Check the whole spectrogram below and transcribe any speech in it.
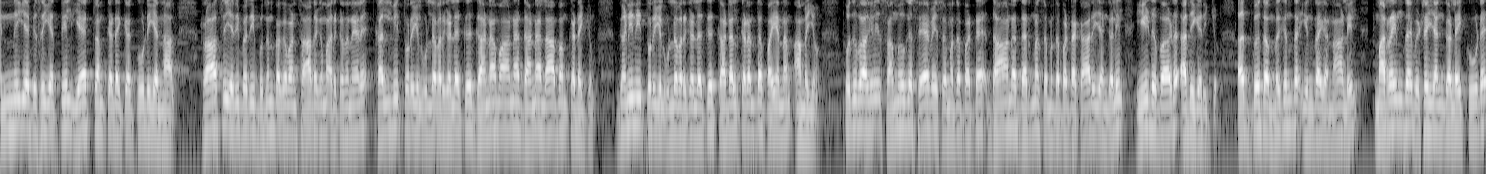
எண்ணிய விஷயத்தில் ஏற்றம் கிடைக்கக்கூடிய நாள். ராசி அதிபதி புதன் பகவான் சாதகமாக இருக்கிறதுனால கல்வித்துறையில் உள்ளவர்களுக்கு கனமான தன லாபம் கிடைக்கும். கணினித்துறையில் உள்ளவர்களுக்கு கடல் கடந்த பயணம் அமையும். பொதுவாகவே சமூக சேவை சம்பந்தப்பட்ட தான தர்ம சம்பந்தப்பட்ட காரியங்களில் ஈடுபாடு அதிகரிக்கும். அற்புதம் மிகுந்த இன்றைய நாளில் மறைந்த விஷயங்களை கூட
